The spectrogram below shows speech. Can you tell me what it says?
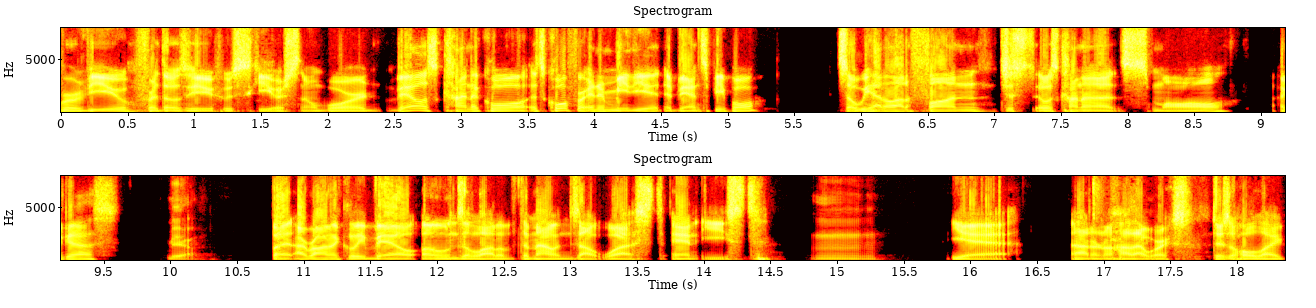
review for those of you who ski or snowboard. Vail is kind of cool. It's cool for intermediate, advanced people. So we had a lot of fun. Just it was kind of small, I guess. Yeah. But ironically, Vail owns a lot of the mountains out west and east. Mm. Yeah, I don't know how that works. There's a whole like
